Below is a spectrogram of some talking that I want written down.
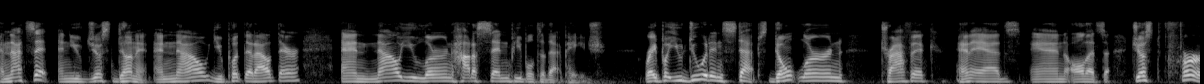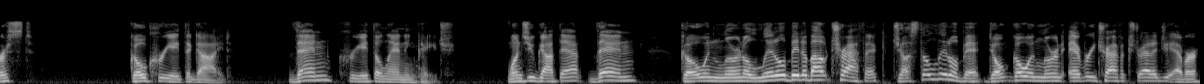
And that's it. And you've just done it. And now you put that out there and now you learn how to send people to that page right? But you do it in steps. Don't learn traffic and ads and all that stuff. Just first go create the guide. Then create the landing page. Once you've got that then go and learn a little bit about traffic, just a little bit. Don't go and learn every traffic strategy ever.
